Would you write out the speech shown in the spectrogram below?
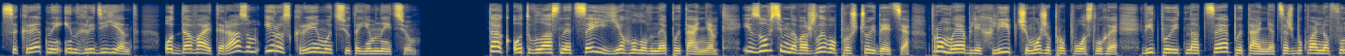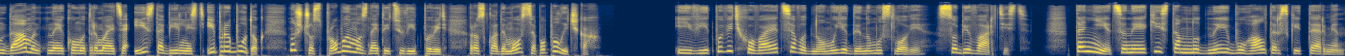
секретний інгредієнт. От давайте разом і розкриємо цю таємницю. Так, от, власне, це і є головне питання. І зовсім не важливо, про що йдеться – про меблі, хліб чи, може, про послуги. Відповідь на це питання – це ж буквально фундамент, на якому тримається і стабільність, і прибуток. Ну що, спробуємо знайти цю відповідь. Розкладемо все по поличках. І відповідь ховається в одному єдиному слові – собівартість. Та ні, це не якийсь там нудний бухгалтерський термін.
